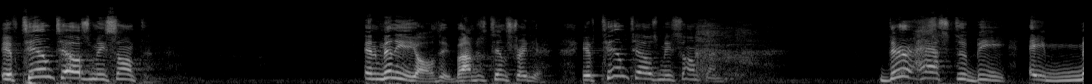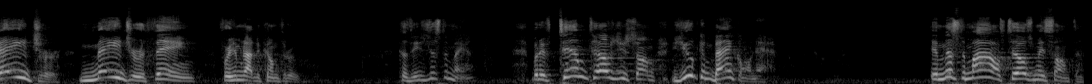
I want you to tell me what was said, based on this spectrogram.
If Tim tells me something, and many of y'all do, but I'm just Tim straight here. If Tim tells me something, there has to be a major, major thing for him not to come through. Because he's just a man. But if Tim tells you something, you can bank on that. If Mr. Miles tells me something,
